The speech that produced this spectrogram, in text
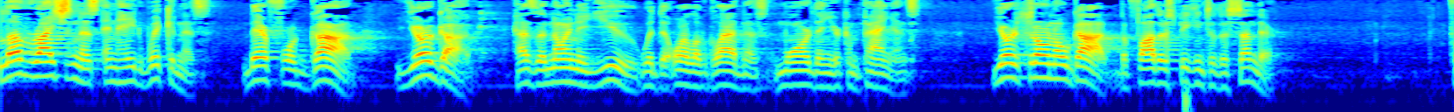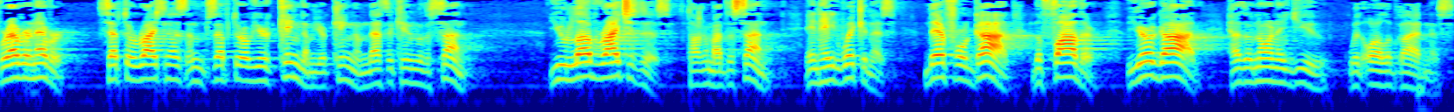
love righteousness and hate wickedness. Therefore, God, your God, has anointed you with the oil of gladness more than your companions. Your throne, O God, the Father speaking to the Son there. Forever and ever. Scepter of righteousness and scepter of your kingdom. Your kingdom, that's the kingdom of the Son. You love righteousness, talking about the Son, and hate wickedness. Therefore, God, the Father, your God, has anointed you with oil of gladness.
